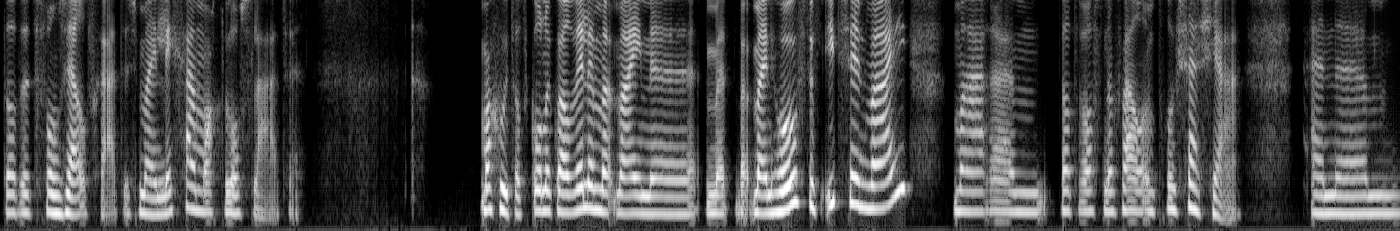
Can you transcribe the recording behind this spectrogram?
dat het vanzelf gaat. Dus mijn lichaam mag loslaten. Maar goed, dat kon ik wel willen met mijn, eh, met, met mijn hoofd of iets in mij. Maar ehm, dat was nog wel een proces, ja. En ehm,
